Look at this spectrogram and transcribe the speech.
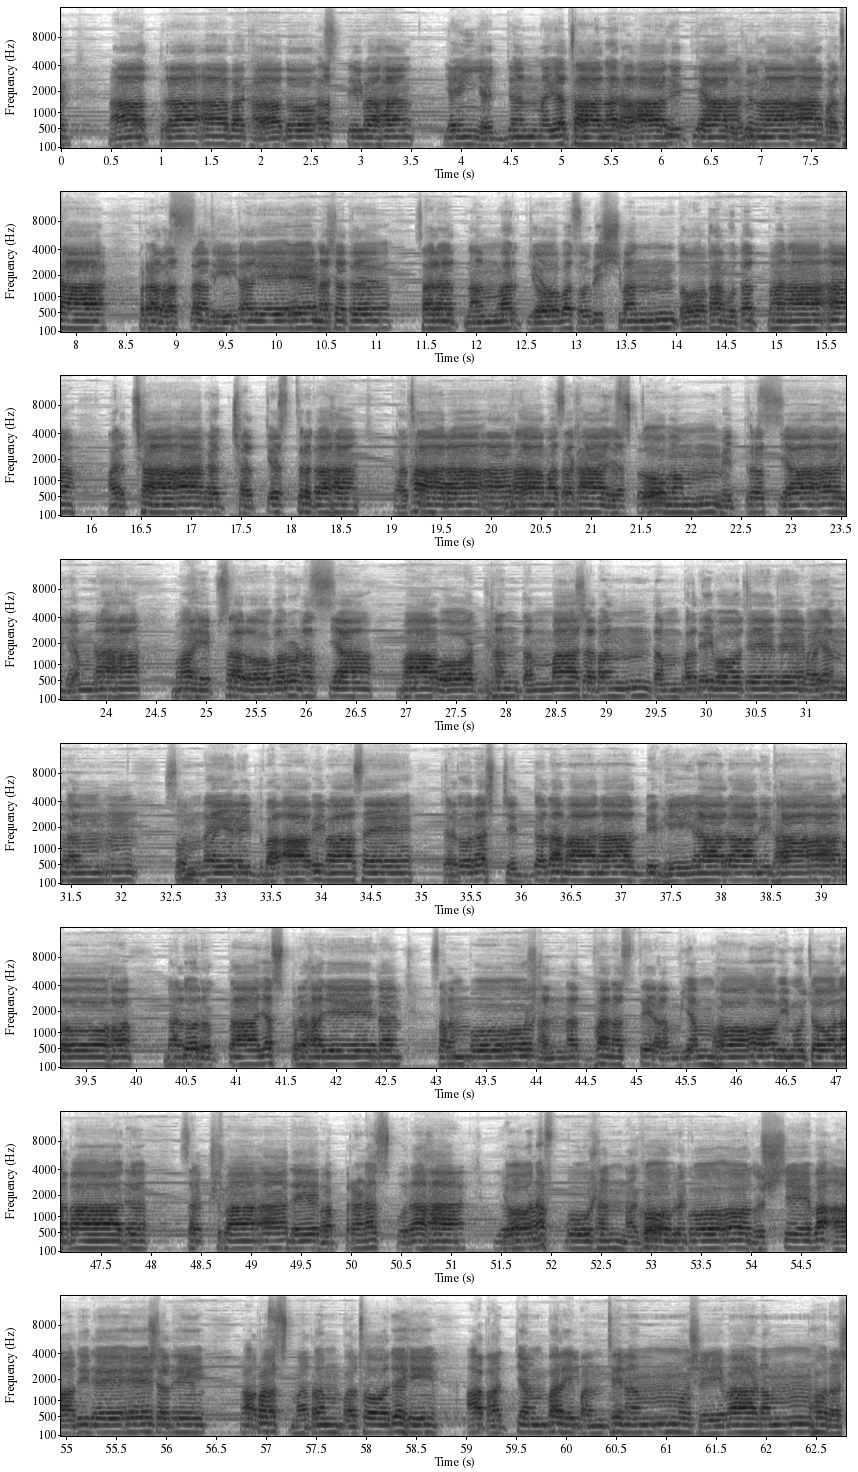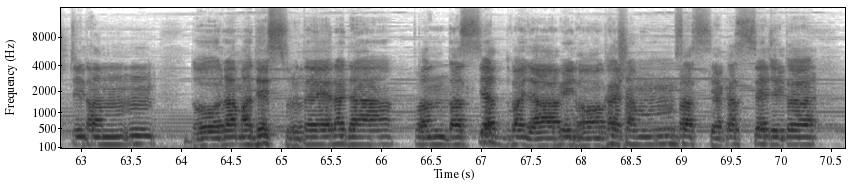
नात्रावखादो अस्ति वः। यम् यज्ञन्न यथा नर आदित्यार्जुना पथा प्रवस्सधीतयेन शत् सरत्नम् मर्त्यो वसु विश्वन्तोकमुतत्मना। अच्छागच्छत्यस्त्रतः कथाराधामसखाय स्तोमम् मित्रस्यार्यम्णः महिप्सरो वरुणस्य मा वोघ्नन्तम् मा शपन्तम् प्रतिवोचे देवयन्तम् सुम्नैरिद्व आविवासे चतुरश्चिद्दमानाद्बिभीयादानिधातोः न दुरुक्ताय स्पृहयेत्। सम्पोषन्नध्वनस्तिरव्यम्भो विमुचो न पात् सक्ष्वादेव प्रणस्पुरः यो नः पूषन्नघो वृको दुष्येव आदिदेशति। अपस्मतम् पथो जहि अपत्यम् परिपन्थिनम् मुषीवाणम् हुरश्चितम्। दूरमधिश्रुते रजा त्वन्तस्य द्वया विनोघशम् सस्य कस्यचित्।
